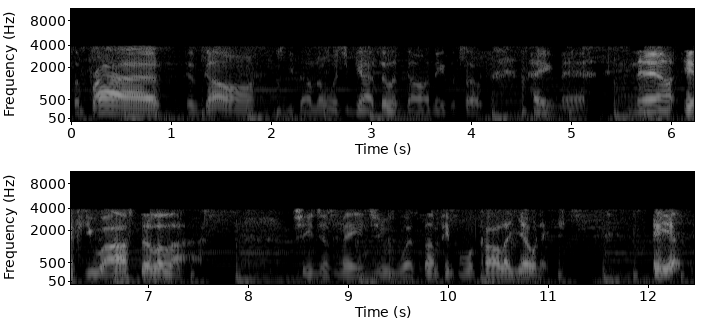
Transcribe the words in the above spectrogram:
surprise, it's gone. You don't know what you got till it's gone either. So, hey, man. Now, if you are still alive, she just made you what some people would call a eunuch. Yep.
